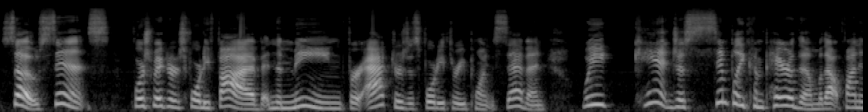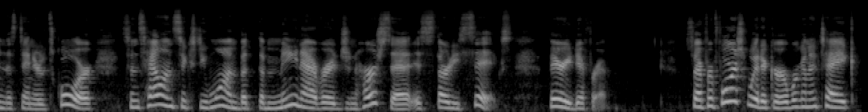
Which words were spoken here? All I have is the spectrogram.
So, since Forest Whitaker is 45 and the mean for actors is 43.7, we can't just simply compare them without finding the standard score since Helen's 61, but the mean average in her set is 36. Very different. So for Forest Whitaker, we're going to take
